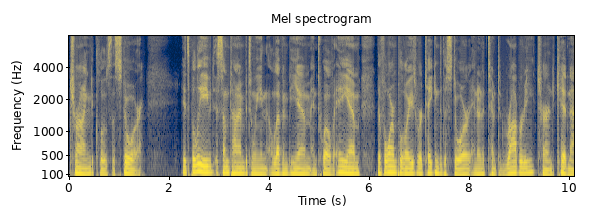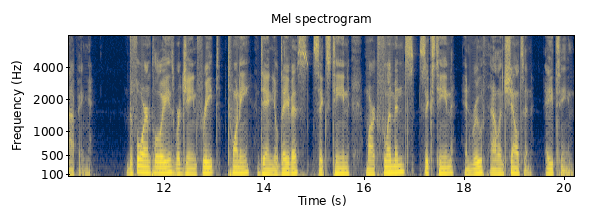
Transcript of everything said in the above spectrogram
trying to close the store. It's believed sometime between 11 p.m. and 12 a.m., the four employees were taken to the store in an attempted robbery turned kidnapping. The four employees were Jayne Friedt, 20, Daniel Davis, 16, Mark Flemmonds, 16, and Ruth Ellen Shelton, 18.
